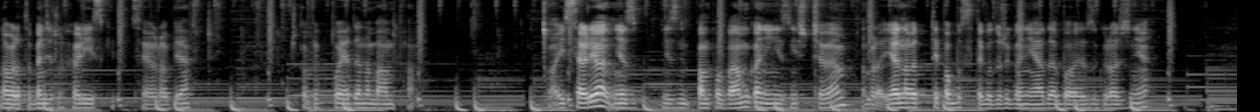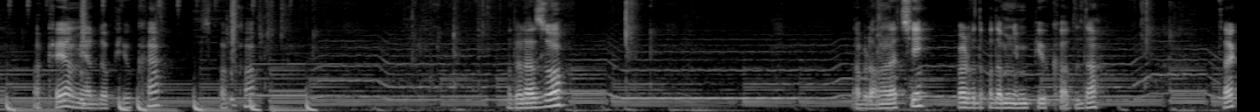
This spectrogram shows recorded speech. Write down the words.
Dobra, to będzie trochę riski to co ja robię. Aczkolwiek pojedę na bumpa. O i serio? Nie, nie zbumpowałem go, ani nie zniszczyłem? Dobra, ja nawet tutaj po busy tego dużego nie jadę, bo jest groźnie. Okej, on mi oddał piłkę. Spoko. Od razu. Dobra, on leci. Prawdopodobnie mi piłkę odda. Tak.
